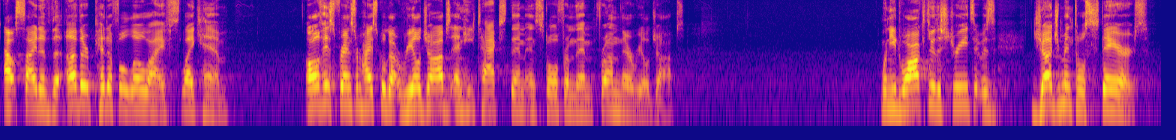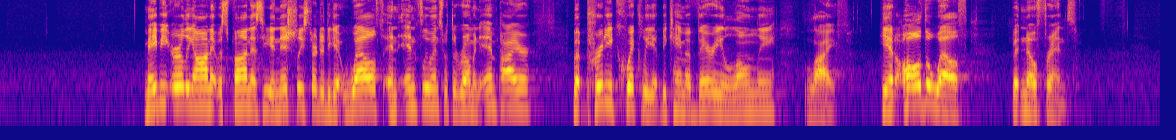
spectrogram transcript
outside of the other pitiful lowlifes like him. All of his friends from high school got real jobs, and he taxed them and stole from them from their real jobs. When he'd walk through the streets, it was judgmental stares. Maybe early on it was fun as he initially started to get wealth and influence with the Roman Empire, but pretty quickly it became a very lonely life. He had all the wealth, but no friends.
